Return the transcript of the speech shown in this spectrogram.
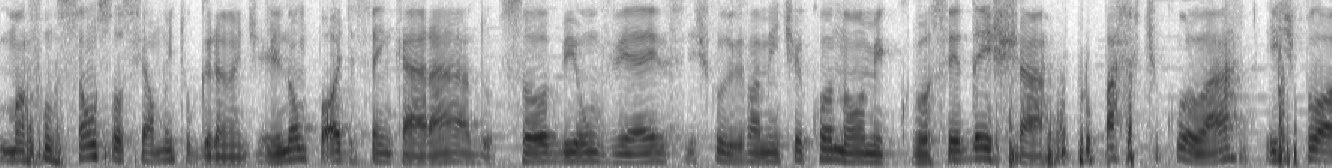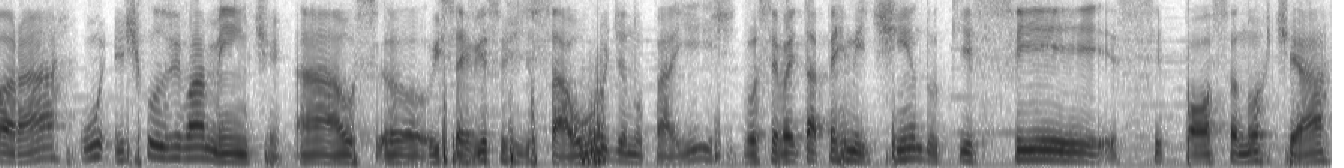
uma função social muito grande. Ele não pode ser encarado sob um viés exclusivamente econômico. Você deixar para particular explorar exclusivamente ah, os, os, serviços de saúde no país, você vai estar permitindo que se, se possa nortear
